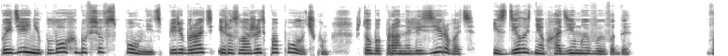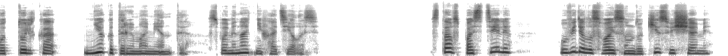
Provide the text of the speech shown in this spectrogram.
По идее, неплохо бы все вспомнить, перебрать и разложить по полочкам, чтобы проанализировать и сделать необходимые выводы. Вот только некоторые моменты вспоминать не хотелось. Встав с постели, увидела свои сундуки с вещами,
